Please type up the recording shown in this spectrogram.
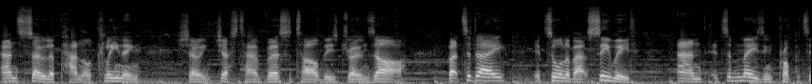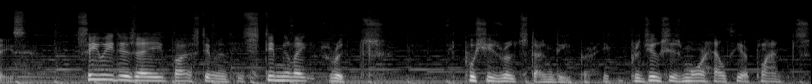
and solar panel cleaning, showing just how versatile these drones are. But today, it's all about seaweed and its amazing properties. Seaweed is a biostimulant. It stimulates roots. It pushes roots down deeper. It produces more healthier plants.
